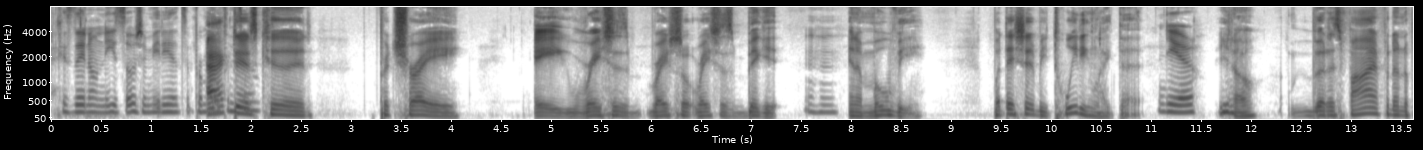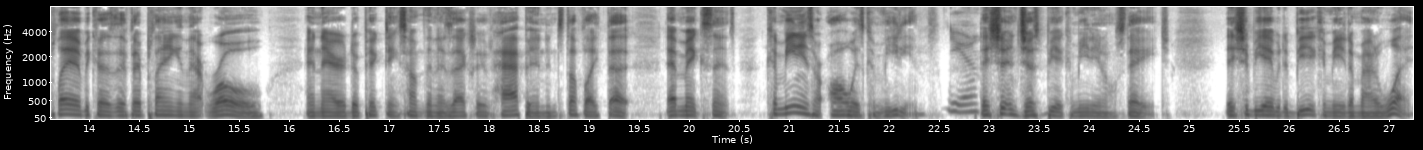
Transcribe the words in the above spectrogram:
because they don't need social media to promote actors themselves. could portray a racist racial racist bigot Mm-hmm. in a movie, but they should be tweeting like that. Yeah, you know but it's fine for them to play it because if they're playing in that role and they're depicting something that's actually happened and stuff like that that makes sense comedians are always comedians yeah. they shouldn't just be a comedian on stage they should be able to be a comedian no matter what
